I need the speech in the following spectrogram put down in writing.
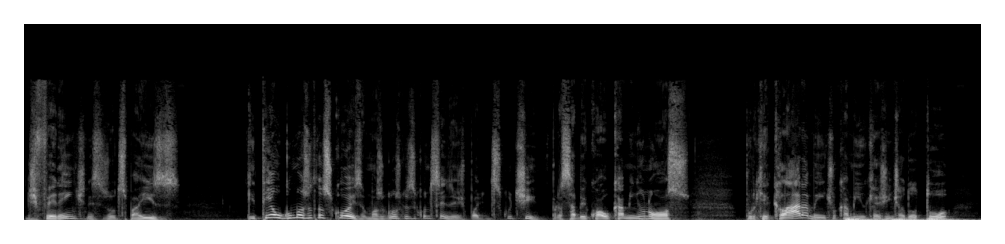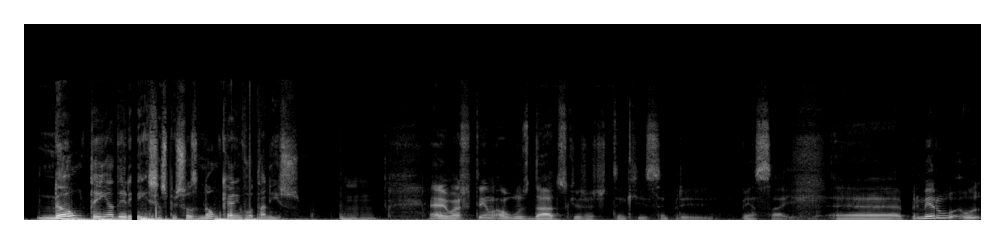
diferente nesses outros países? E tem algumas outras coisas, umas algumas coisas acontecendo, a gente pode discutir para saber qual o caminho nosso, porque claramente o caminho que a gente adotou não tem aderência, as pessoas não querem votar nisso. Uhum. É, eu acho que tem alguns dados que a gente tem que sempre pensar aí. É, primeiro, o,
